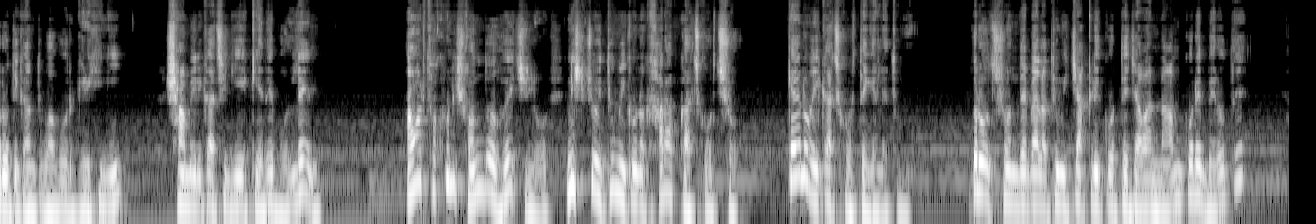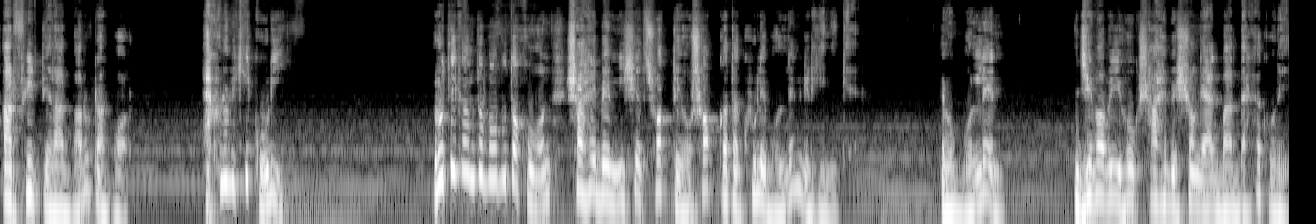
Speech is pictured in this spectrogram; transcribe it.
রতিকান্ত বাবুর গৃহিণী স্বামীর কাছে গিয়ে কেঁদে বললেন, আমার তখনই সন্দেহ হয়েছিল, নিশ্চয়ই তুমি কোনো খারাপ কাজ করছ। কেন এই কাজ করতে গেলে তুমি? রোজ সন্ধেবেলা তুমি চাকরি করতে যাওয়ার নাম করে বেরোতে আর ফিরতে রাত বারোটার পর। এখন আমি কি করি? রতিকান্তবাবু তখন সাহেবের নিষেধ সত্ত্বেও সব কথা খুলে বললেন গৃহিণীকে এবং বললেন, যেভাবেই হোক সাহেবের সঙ্গে একবার দেখা করে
